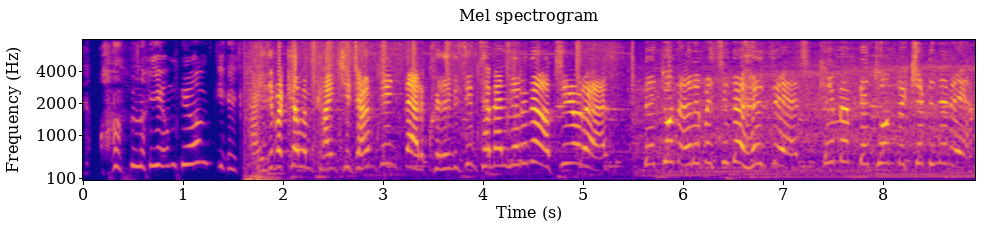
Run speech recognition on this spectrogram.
Anlayamıyorum ki. Haydi bakalım kanki jumpingler kulemizin temellerini atıyoruz. Beton arabası da hazır. Hemen beton dökebilirim.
